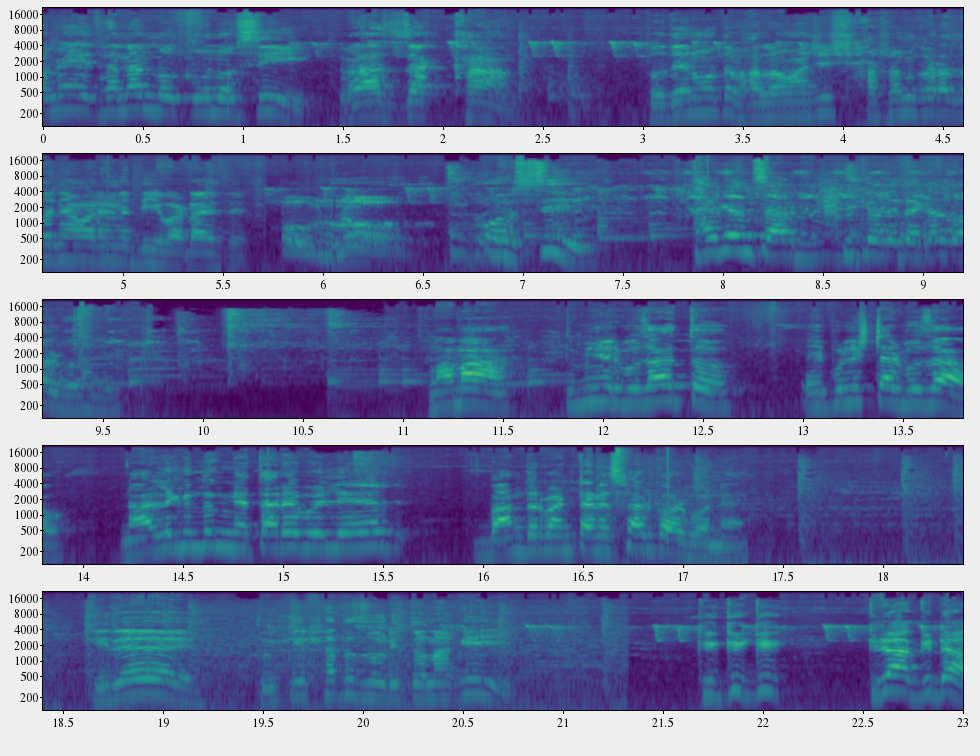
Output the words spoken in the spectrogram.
আমি এই থানার নতুন ওসি রাজ্জাক খান। তোদের মতো ভালো মানুষের শাসন করার জন্য আমার এখানে দিয়ে পাঠাইছে। ও সি থাকেন স্যার বিকালে দেখা করব। মামা তুমি এর বুঝাও তো? এই পুলিশটার বুঝাও। নাহলে কিন্তু নেতারে বইলে বান্দরবান ট্রান্সফার করব না। কিরে তুই কি এর সাথে জড়িত নাকি? কি কি কি কিরা কিরা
